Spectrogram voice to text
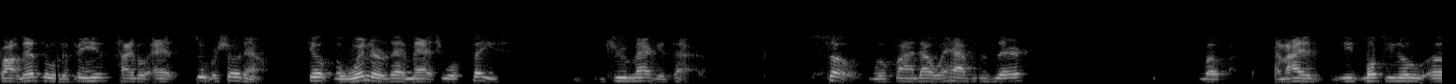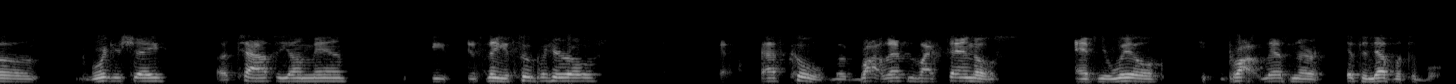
Brock Lesnar will defend his title at Super Showdown. He'll, the winner of that match will face Drew McIntyre. So we'll find out what happens there. But and I, most of you know uh, Ricochet, a talented young man. He, his thing is superheroes. That's cool. But Brock Lesnar's like Thanos, if you will. Brock Lesnar is inevitable.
